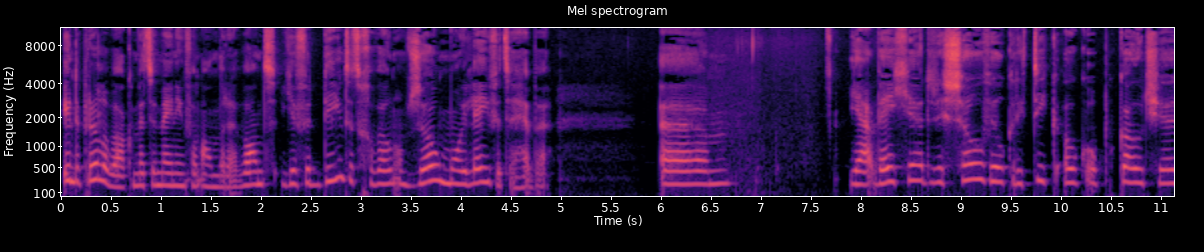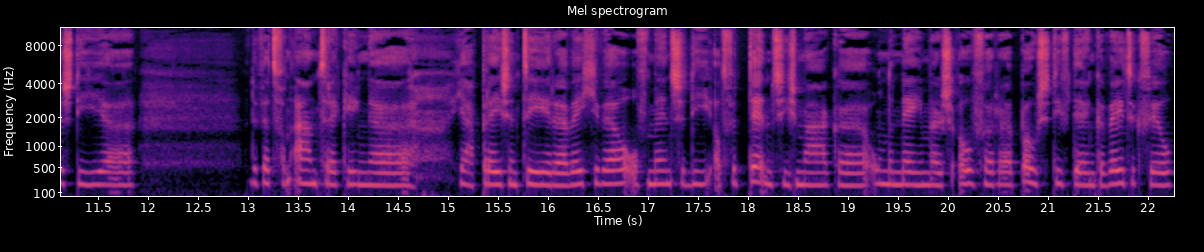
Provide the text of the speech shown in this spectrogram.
In de prullenbak met de mening van anderen. Want je verdient het gewoon om zo'n mooi leven te hebben. Um, ja, weet je, er is zoveel kritiek ook op coaches die uh, de wet van aantrekking. Uh, ja, presenteren, weet je wel. Of mensen die advertenties maken, ondernemers over uh, positief denken, weet ik veel.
